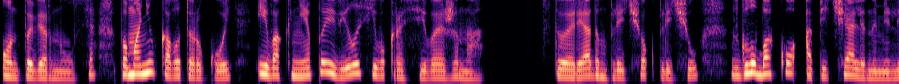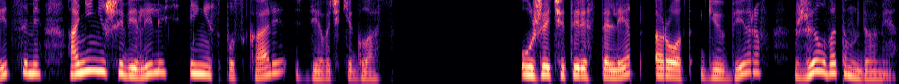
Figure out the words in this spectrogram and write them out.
он повернулся, поманил кого-то рукой, и в окне появилась его красивая жена. Стоя рядом плечо к плечу, с глубоко опечаленными лицами, они не шевелились и не спускали с девочки глаз. Уже 400 лет род Гюберов жил в этом доме.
